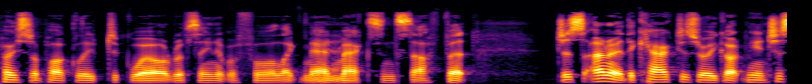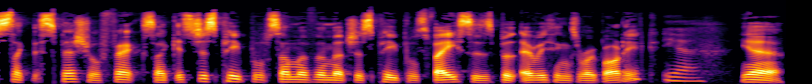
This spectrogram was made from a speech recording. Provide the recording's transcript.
post-apocalyptic world. We've seen it before, like Mad Yeah. Max and stuff. But just I don't know, the characters really got me, and just like the special effects, like it's just people. Some of them are just people's faces, but everything's robotic. Yeah. Yeah,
